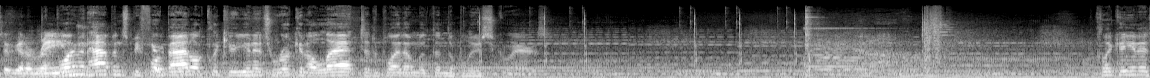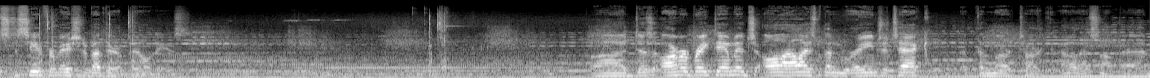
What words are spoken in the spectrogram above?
So we've got a range. Deployment happens before battle. Click your units Rook and Alette to deploy them within the blue squares. Click units to see information about their abilities. Uh, does armor break damage? All allies within range attack at the marked target. Oh, that's not bad.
